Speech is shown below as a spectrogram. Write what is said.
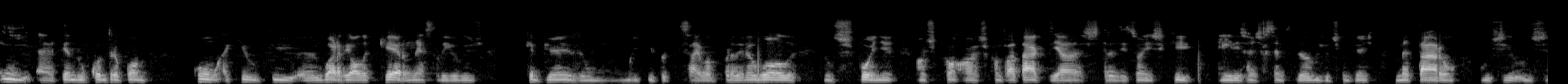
e tendo o contraponto com aquilo que o Guardiola quer nesta Liga dos Campeões, uma equipa que saiba perder a bola, não se exponha aos, aos contra-ataques e às transições que, em edições recentes da Liga dos Campeões, mataram os, os,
